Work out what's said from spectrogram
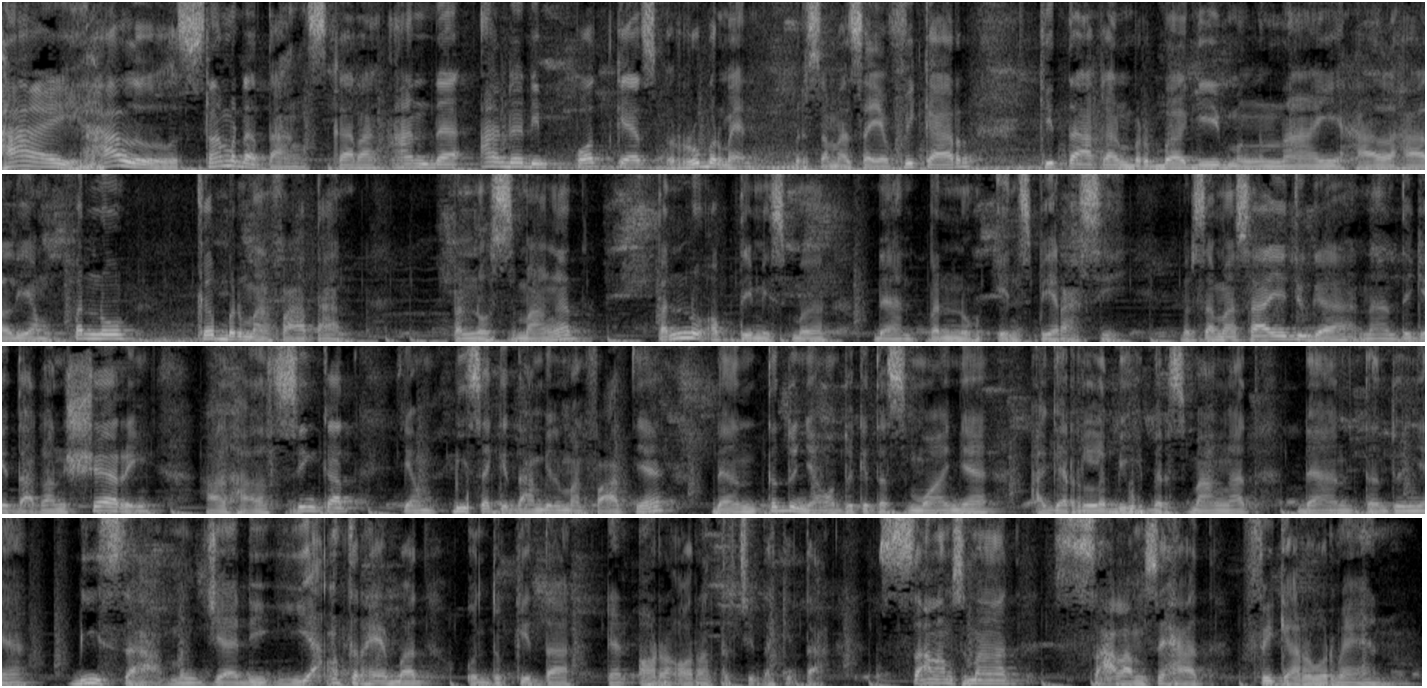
Hai, halo, selamat datang. Sekarang Anda ada di podcast Ruberman bersama saya Fikar. Kita akan berbagi mengenai hal-hal yang penuh kebermanfaatan, penuh semangat, penuh optimisme, dan penuh inspirasi. Bersama saya juga nanti kita akan sharing hal-hal singkat yang bisa kita ambil manfaatnya dan tentunya untuk kita semuanya agar lebih bersemangat dan tentunya bisa menjadi yang terhebat untuk kita dan orang-orang tercinta kita. Salam semangat, salam sehat, Fikar Wurman.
